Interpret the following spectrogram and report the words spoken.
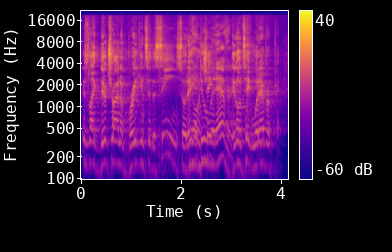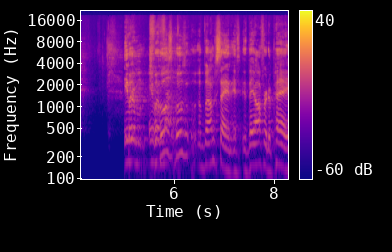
it's like they're trying to break into the scene, so they're Yeah, gonna do take, whatever. They're gonna take whatever. pa- It But, rem- it but who's, who's, but I'm saying, if, if they offer to pay,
